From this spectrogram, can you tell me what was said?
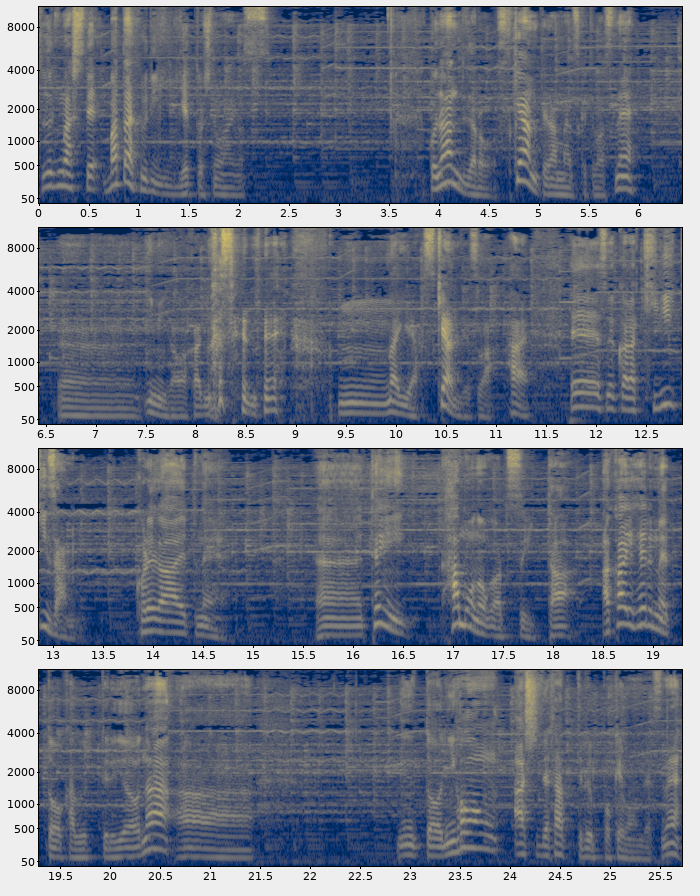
続きまして、バタフリーゲットしてもらいます。これなんでだろう？スキャンって名前つけてますね。うん、意味がわかりませんね。うーん、まあいいや、スキャンですわ。はい。えー、それから、切り刻ん。これが、えっとね、えー手に刃物がついた赤いヘルメットをかぶってるような、あうんと、2本足で立ってるポケモンですね。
